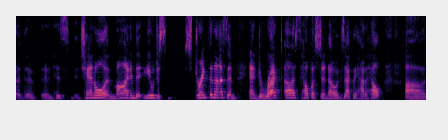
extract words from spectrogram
uh, the in his channel and mine that you just strengthen us and and direct us help us to know exactly how to help uh,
